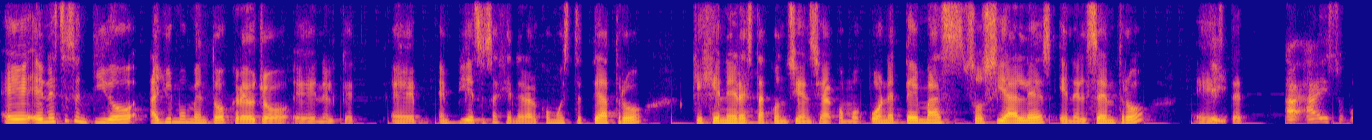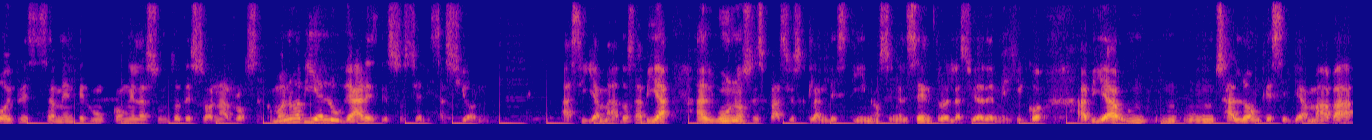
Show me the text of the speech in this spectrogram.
eh, en este sentido, hay un momento, creo yo, en el que eh, empiezas a generar como este teatro que genera esta conciencia, como pone temas sociales en el centro. Este... A, eso voy precisamente con, el asunto de Zona Rosa. Como no había lugares de socialización, así llamados. Había algunos espacios clandestinos en el centro de la Ciudad de México. Había un, salón que se llamaba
